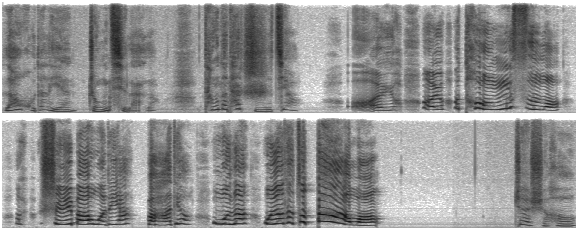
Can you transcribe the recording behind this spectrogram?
老虎的脸肿起来了，疼得它直叫：“哎呦，哎呦，疼死了！谁把我的牙拔掉？我让，我让他做大王。”这时候，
